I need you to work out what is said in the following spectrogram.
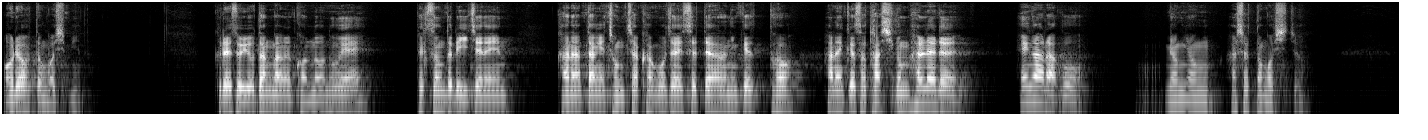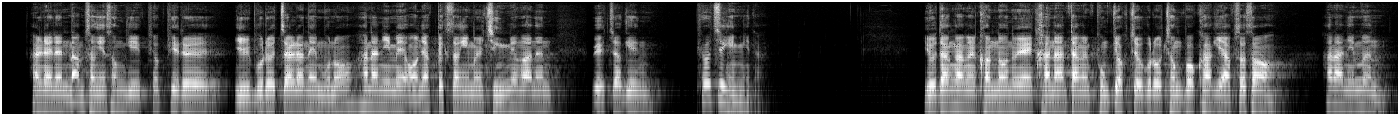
어려웠던 것입니다. 그래서 요단강을 건넌 후에 백성들이 이제는 가나안 땅에 정착하고자 했을 때 하나님께서 하나님께서 다시금 할례를 행하라고 어, 명령하셨던 것이죠. 할례는 남성의 성기 표피를 일부를 잘라내므로 하나님의 언약 백성임을 증명하는 외적인 표징입니다. 요단강을 건넌 후에 가나안 땅을 본격적으로 정복하기 앞서서 하나님은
